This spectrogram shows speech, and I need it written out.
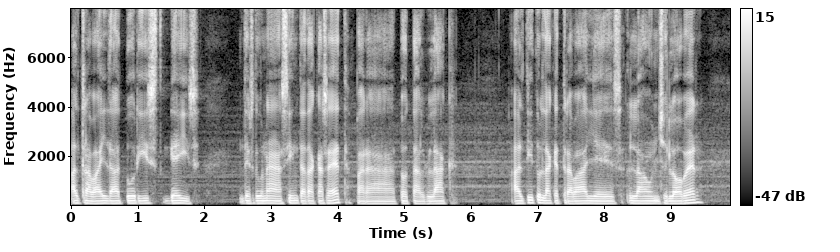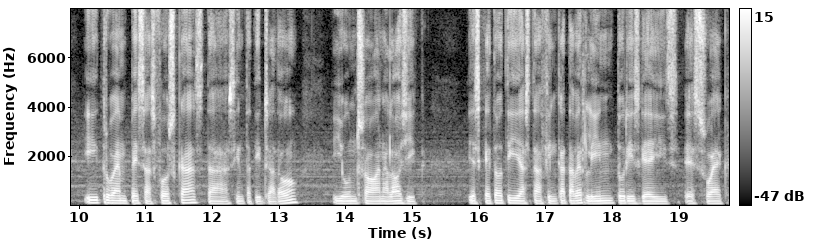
el treball de Tourist Gaze des d'una cinta de caset per a tot el Black. El títol d'aquest treball és Lounge Lover i trobem peces fosques de sintetitzador i un so analògic. I és que tot i estar fincat a Berlín, Tourist Gaze és suec.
